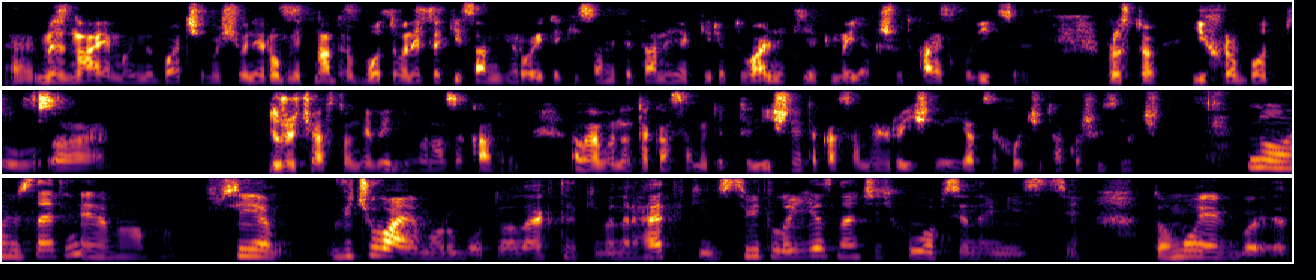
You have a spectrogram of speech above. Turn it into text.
е, ми знаємо і ми бачимо, що вони роблять надроботу. Вони такі самі герої, такі самі титани, як і рятувальники, як ми, як швидка, як поліція. Просто їх роботу е, дуже часто не видно, вона за кадром, але вона така саме титанічна, і така саме героїчна, і я це хочу також відзначити. Ну, знаєте, е, всі відчуваємо роботу електриків, енергетиків. Світло є, значить, хлопці на місці. Тому якби.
